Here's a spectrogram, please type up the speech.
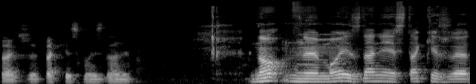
także tak jest moje zdanie. No, moje zdanie jest takie, że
